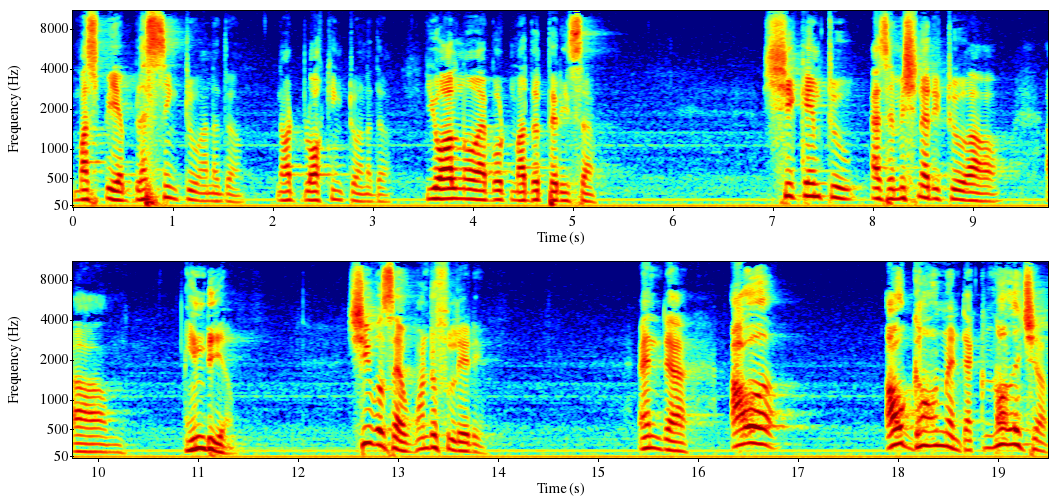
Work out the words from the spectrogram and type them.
must be a blessing to another, not blocking to another. You all know about Mother Teresa. she came to as a missionary to uh, um, India. She was a wonderful lady. And uh, our, our government acknowledged her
